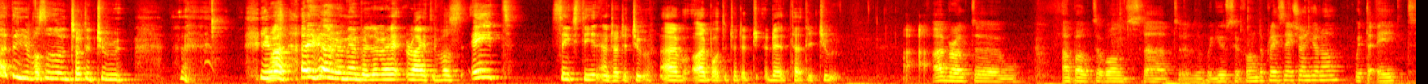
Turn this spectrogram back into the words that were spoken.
I think it was on 32. it Well- was, if I remember right, right, it was 8, 16, and 32. I, I bought the, 32, the 32. I, I brought the I bought the ones that uh, we use from the PlayStation, you know, with the eight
